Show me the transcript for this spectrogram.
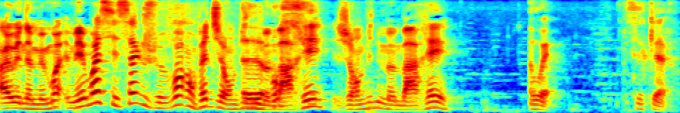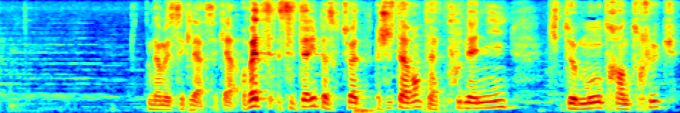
Ah oui, non, mais moi, mais moi c'est ça que je veux voir. En fait, j'ai envie de Euh, me marrer. J'ai envie de me marrer. Ah ouais, c'est clair. Non mais c'est clair, c'est clair. En fait, c'est- c'est terrible parce que tu vois, juste avant, t'as Punani qui te montre un truc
